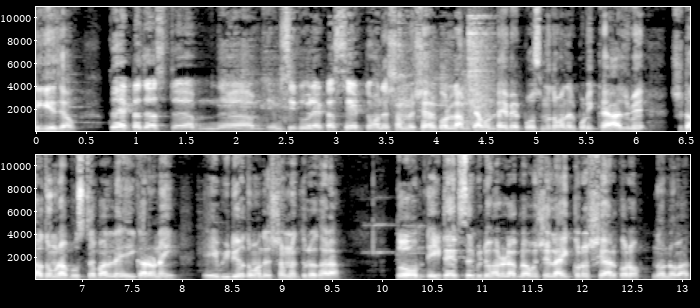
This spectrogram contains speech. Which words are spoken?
এগিয়ে যাও। তো একটা জাস্ট এমসিকিউ এর একটা সেট তোমাদের সামনে শেয়ার করলাম, কেমন টাইপের প্রশ্ন তোমাদের পরীক্ষায় আসবে সেটাও তোমরা বুঝতে পারলে। এই কারণেই এই ভিডিও তোমাদের সামনে তুলে ধরা। তো এই টাইপসের ভিডিও ভালো লাগলে অবশ্যই লাইক করো শেয়ার করো। ধন্যবাদ।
